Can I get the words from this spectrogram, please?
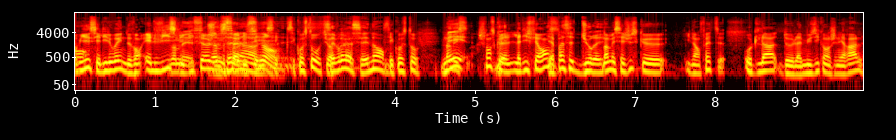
premier, c'est Lil Wayne devant Elvis, Non, les Beatles. c'est- c'est C'est- c'est- C'est costaud, tu C'est vois. vrai, c'est énorme. C'est costaud. Mais mais c'est- je pense que la Il différence. n'y a pas cette durée. Non, mais c'est juste que il a en fait, au-delà de la musique en général,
